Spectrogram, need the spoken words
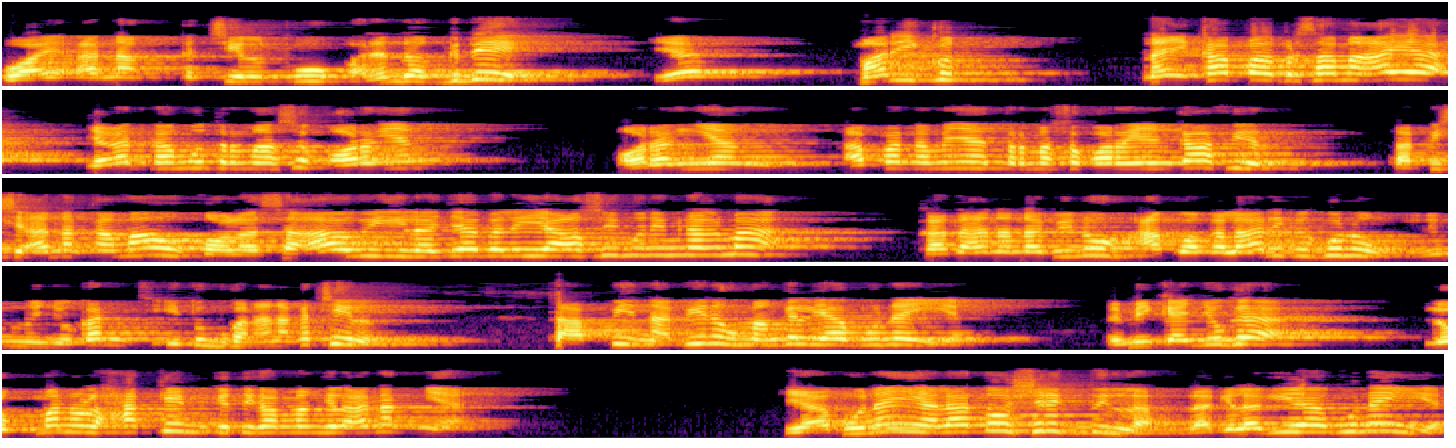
Wahai anak kecilku, padahal udah gede, ya. Mari ikut naik kapal bersama ayah. Jangan kamu termasuk orang yang orang yang apa namanya termasuk orang yang kafir. Tapi si anak kamu mau, qala sa'awi ila jabali ya'simuni minal ma'. Kata anak Nabi Nuh, aku akan lari ke gunung. Ini menunjukkan itu bukan anak kecil. Tapi Nabi Nuh manggil ya bunayya. Demikian juga Luqmanul Hakim ketika manggil anaknya, Ya bunayya la tusyrik billah. Lagi-lagi ya bunayya.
